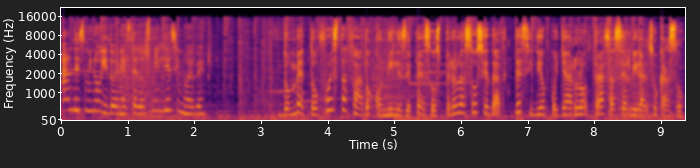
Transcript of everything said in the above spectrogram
han disminuido en este 2019. Don Beto fue estafado con miles de pesos, pero la sociedad decidió apoyarlo tras hacer viral su caso.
